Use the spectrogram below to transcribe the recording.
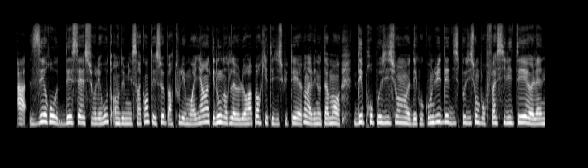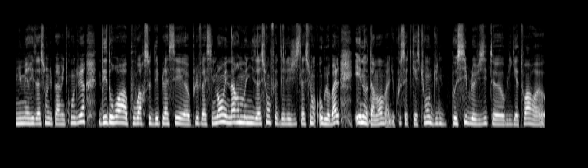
à zéro décès sur les routes en 2050 et ce par tous les moyens. Et donc, dans le, le rapport qui était discuté, on avait notamment des propositions euh, d'éco-conduite, des dispositions pour faciliter euh, la numérisation du permis de conduire, des droits à pouvoir se déplacer euh, plus facilement, une harmonisation des législations au global et notamment bah, du coup cette question d'une possible visite obligatoire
